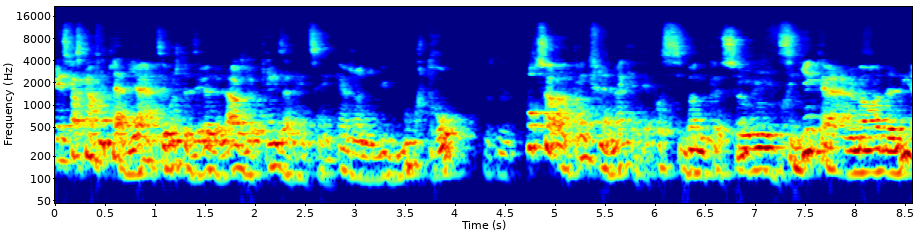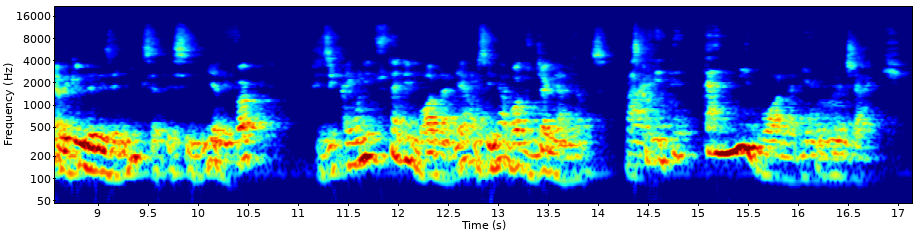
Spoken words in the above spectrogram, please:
Mais c'est parce qu'en fait, la bière, tu sais, moi, je te dirais, de l'âge de 15 à 25 ans, j'en ai bu beaucoup trop pour se rendre compte finalement qu'elle n'était pas si bonne que ça. Mhm. Si bien qu'à un moment donné, avec une de mes amies qui s'appelait Sylvie à l'époque, j'ai dit, hey, on est tout tanné de boire de la bière, on s'est mis à boire du Jack Daniels. Parce qu'on était tanné de boire de la bière. Le Jack.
